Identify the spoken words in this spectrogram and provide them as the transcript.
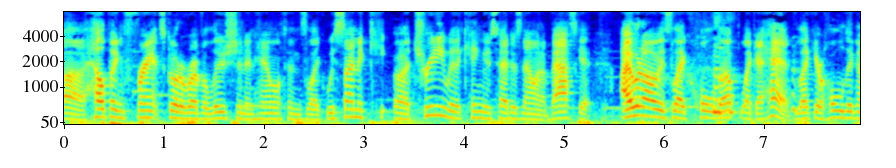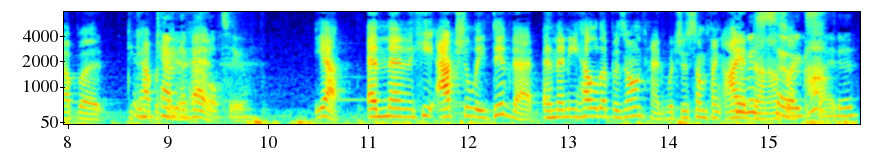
uh, helping France go to revolution, and Hamilton's like, "We signed a ki- uh, treaty with a king whose head is now in a basket." I would always like hold up like a head, like you're holding up a decapitated head. Too. Yeah, and then he actually did that, and then he held up his own head, which is something I He had done. I was like, excited.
